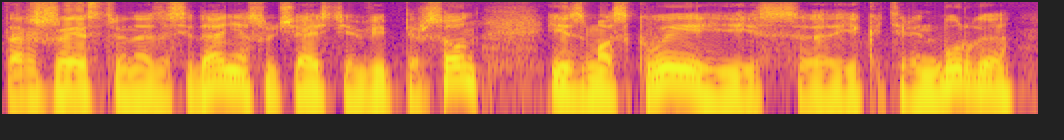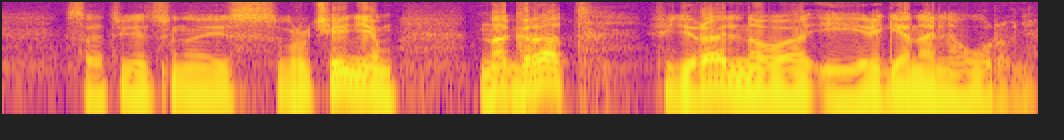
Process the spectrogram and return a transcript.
торжественное заседание с участием вип-персон из Москвы и из э, Екатеринбурга, соответственно, и с вручением наград федерального и регионального уровня.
